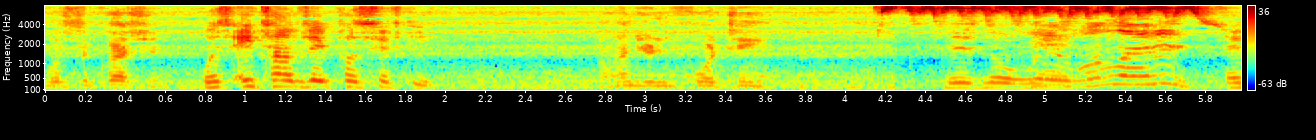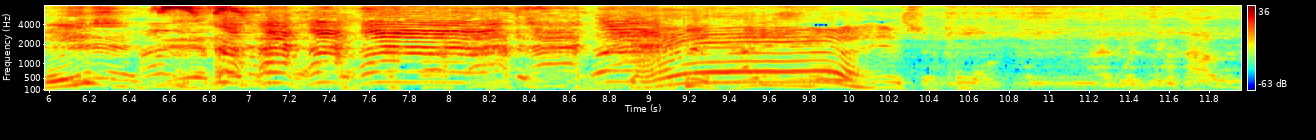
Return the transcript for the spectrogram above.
What's the question? What's eight times eight plus fifty? 114. There's no way. Yeah, well, it is. It is? Yeah, Damn. How do you know that answer? Come on. I went to college.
